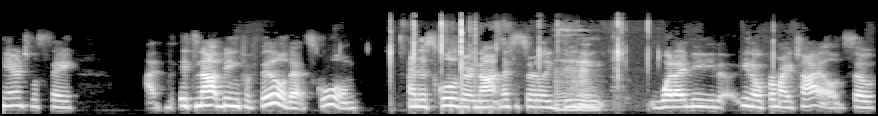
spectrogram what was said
parents will say, it's not being fulfilled at school and the schools are not necessarily mm-hmm. doing what i need you know for my child so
